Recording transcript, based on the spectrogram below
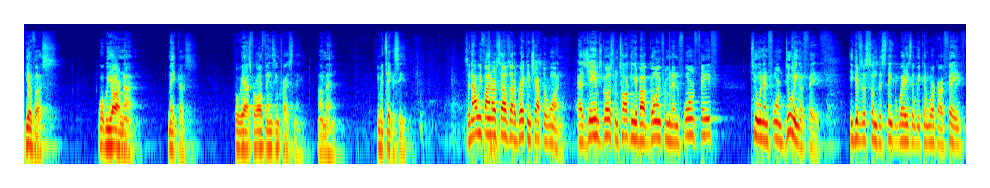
give us what we are not. Make us. For we ask for all things in Christ's name. Amen. You may take a seat. So now we find ourselves at a break in chapter 1. as James goes from talking about going from an informed faith to an informed doing of faith. He gives us some distinct ways that we can work our faith,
